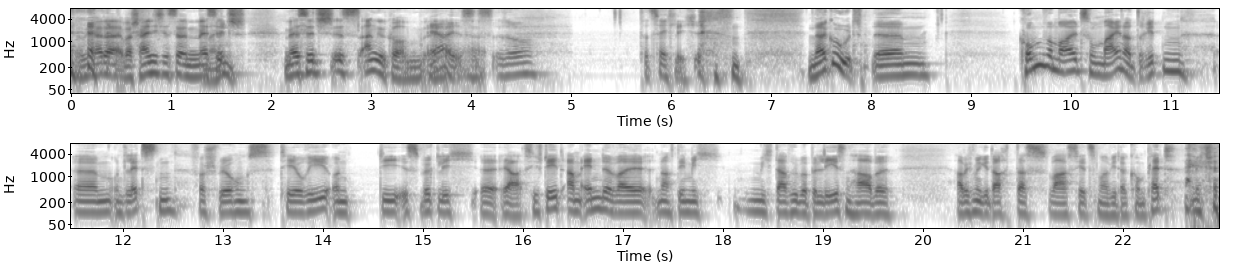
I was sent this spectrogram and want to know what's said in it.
Also, er, wahrscheinlich ist der Message, Message ist angekommen. Ja, es ist so. tatsächlich. Na gut, ähm, kommen wir mal zu meiner dritten ähm, und letzten Verschwörungstheorie und die ist wirklich, äh, ja, sie steht am Ende, weil nachdem ich mich darüber belesen habe, habe ich mir gedacht, das war es jetzt mal wieder komplett mit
